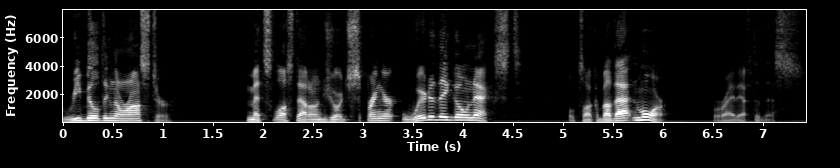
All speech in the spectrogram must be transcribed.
rebuilding the roster. Mets lost out on George Springer. Where do they go next? We'll talk about that and more right after this.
